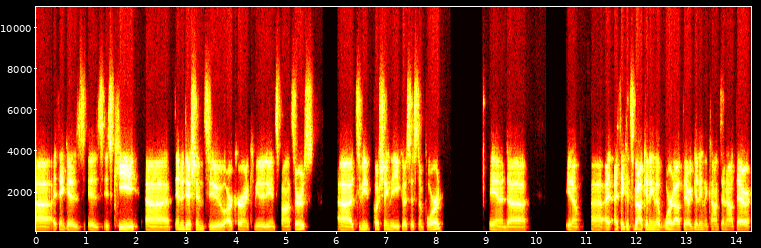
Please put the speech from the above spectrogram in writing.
uh, I think is is is key. Uh, in addition to our current community and sponsors, uh, to be pushing the ecosystem forward, and you know, I, I think it's about getting the word out there, getting the content out there,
